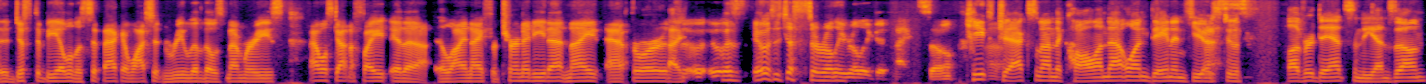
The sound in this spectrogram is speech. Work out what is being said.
uh, just to be able to sit back and watch it and relive those memories. I almost got in a fight at a Illini fraternity that night afterwards. I- it, was it was just a really really good night. So Keith Uh, Jackson on the call on that one. Danan Hughes yes. doing lover dance in the end zone.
